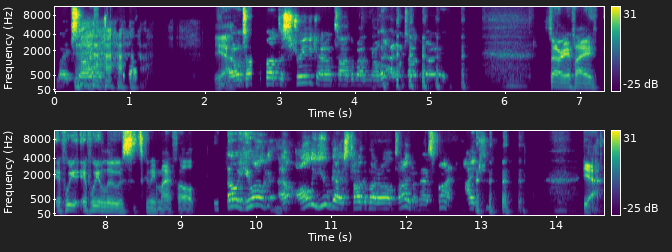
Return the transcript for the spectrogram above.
Like, so I don't, I don't talk about the streak. I don't talk about no. I don't talk about it. Sorry if I if we if we lose, it's gonna be my fault. No, you all, all of you guys talk about it all the time, and that's fine. I Yeah,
